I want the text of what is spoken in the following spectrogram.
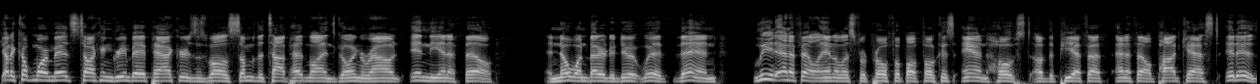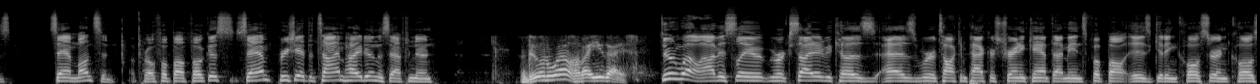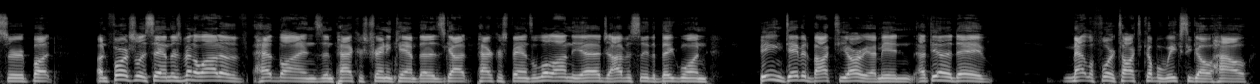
Got a couple more minutes talking Green Bay Packers as well as some of the top headlines going around in the NFL. And no one better to do it with than lead NFL analyst for Pro Football Focus and host of the PFF NFL podcast. It is Sam Monson of Pro Football Focus. Sam, appreciate the time. How are you doing this afternoon? I'm doing well. How about you guys? Doing well. Obviously, we're excited because as we're talking Packers training camp, that means football is getting closer and closer. But unfortunately, Sam, there's been a lot of headlines in Packers training camp that has got Packers fans a little on the edge. Obviously, the big one being David Bakhtiari. I mean, at the end of the day, Matt LaFleur talked a couple weeks ago how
